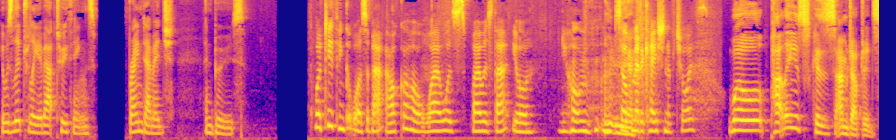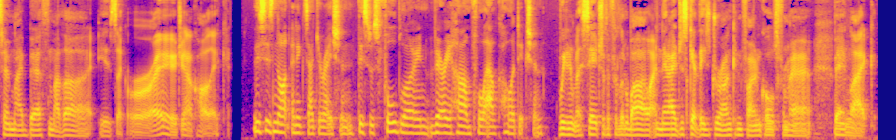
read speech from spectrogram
It was literally about two things brain damage and booze. What do you think it was about alcohol? Why was why was that your your self medication yeah. of choice? Well, partly it's because I'm adopted, so my birth mother is like a raging alcoholic. This is not an exaggeration. This was full blown, very harmful alcohol addiction we didn't really see each other for a little while, and then I just get these drunken phone calls from her being like,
